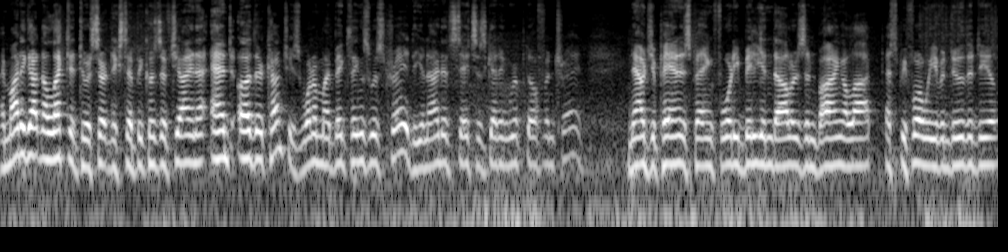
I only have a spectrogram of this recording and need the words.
I might have gotten elected to a certain extent because of China and other countries. One of my big things was trade. The United States is getting ripped off in trade. Now Japan is paying $40 billion and buying a lot. That's before we even do the deal.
